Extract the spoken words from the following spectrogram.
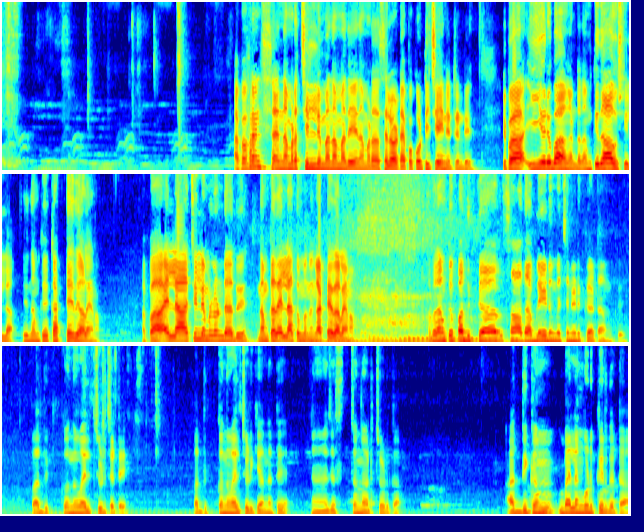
വരട്ടെ അപ്പൊ ഫ്രണ്ട്സ് നമ്മുടെ ചില്ലുമ്പോൾ നമ്മതേ നമ്മുടെ സെലോട്ട ഇപ്പോൾ കൊട്ടിച്ച് കഴിഞ്ഞിട്ടുണ്ട്. ഇപ്പൊ ഈ ഒരു ഭാഗം നമുക്ക് ഇത് ആവശ്യമില്ല. ഇത് നമുക്ക് കട്ട് ചെയ്ത് കളയണം. അപ്പോൾ എല്ലാ ചില്ലുമ്പളും ഉണ്ട് അത്. നമുക്കത് എല്ലാത്തുമ്പൊന്നും കട്ട് ചെയ്ത് കളയണം. അപ്പോൾ നമുക്ക് പതുക്കെ സാധാ ബ്ലേഡും വെച്ച് തന്നെ എടുക്കാം കേട്ടോ നമുക്ക്. പതുക്കെ ഒന്ന് വലിച്ചു പിടിച്ചട്ടെ. പതുക്കെ ഒന്ന് വലിച്ചു പിടിക്കുക എന്നിട്ട് ജസ്റ്റ് ഒന്ന് ഉരച്ചു കൊടുക്കുക അധികം ബലം കൊടുക്കരുത് കേട്ടോ.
